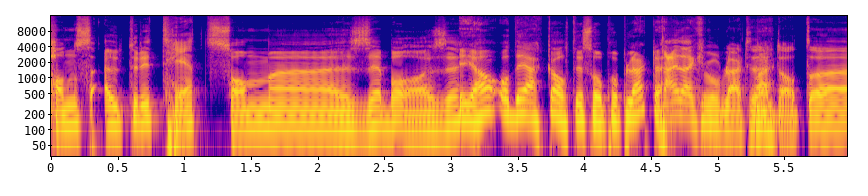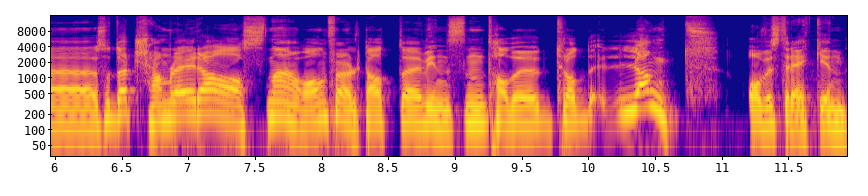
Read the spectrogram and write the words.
hans autoritet som uh, zebase. Ja, og det er ikke alltid så populært, det. Nei, det er ikke populært i det hele tatt. Uh, Så Dutch han ble rasende, og han følte at eh, Vincent hadde trådd langt over streken.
